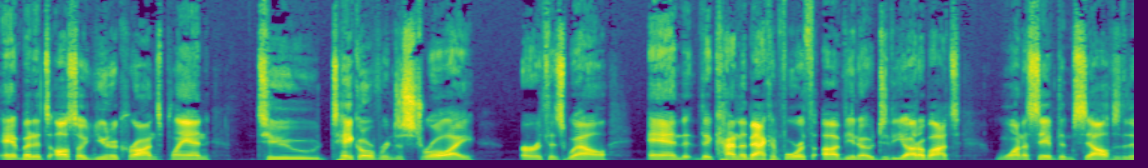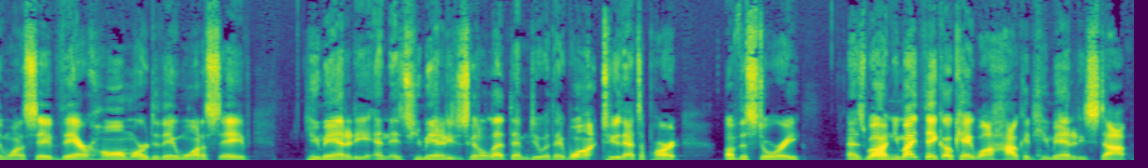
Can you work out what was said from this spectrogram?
eh, but it's also Unicron's plan to take over and destroy Earth as well. And the kind of back and forth of, you know, do the Autobots want to save themselves? Do they want to save their home or do they want to save humanity? And is humanity just going to let them do what they want, too? That's a part of the story as well. And you might think, okay, well, how could humanity stop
